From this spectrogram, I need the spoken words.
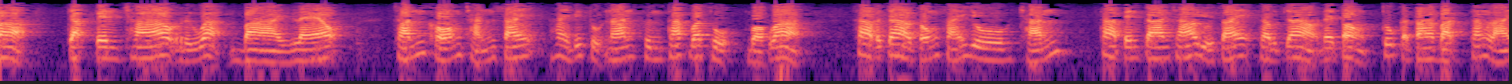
ว่าจะเป็นเช้าหรือว่าบ่ายแล้ว ฉันของฉันไซให้พิสุนั้นพึงทักวัตถุบอกว่า ข้าพเจ้าสงสัยอยู่ ฉัน ถ้าเป็นการเช้าอยู่ไซข้าพเจ้าได้ต้องทุกกตาบัตทั้งหลาย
